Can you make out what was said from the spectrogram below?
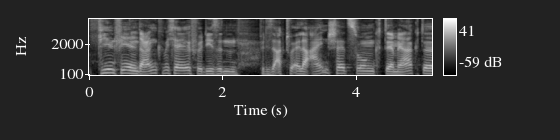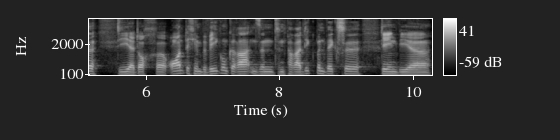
vielen, vielen Dank, Michael, für diesen für diese aktuelle Einschätzung der Märkte, die ja doch äh, ordentlich in Bewegung geraten sind, ein Paradigmenwechsel, den wir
